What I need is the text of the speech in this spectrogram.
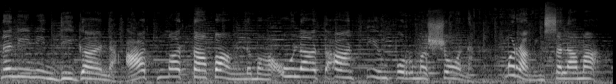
naninindigan at matapang na mga ulat at impormasyon. Maraming salamat.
